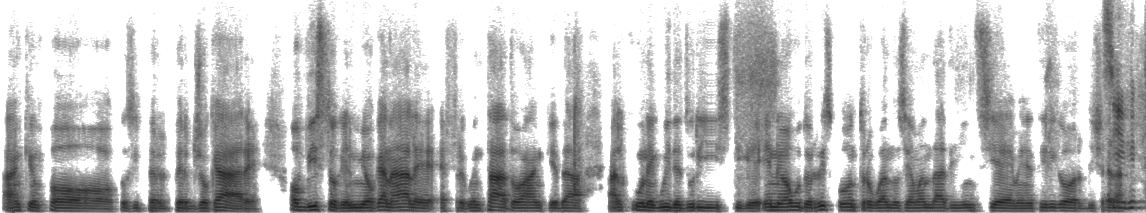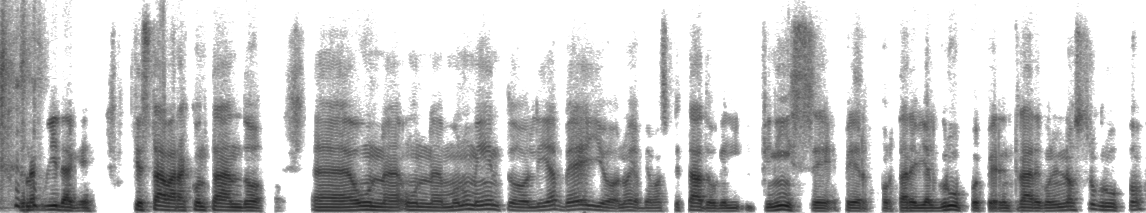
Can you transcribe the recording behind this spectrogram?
anche un po' così per, per, giocare. Ho visto che il mio canale è frequentato anche da alcune guide turistiche e ne ho avuto il riscontro quando siamo andati insieme. Ti ricordi? C'era sì. una guida che, che stava raccontando eh, un, un, monumento lì a Veio. Noi abbiamo aspettato che finisse per portare via il gruppo e per entrare con il nostro gruppo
